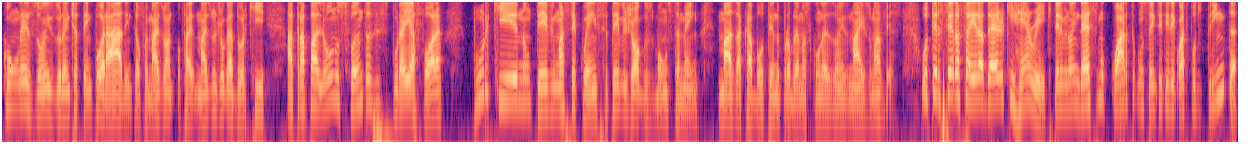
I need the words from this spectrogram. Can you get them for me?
com lesões durante a temporada, então foi mais, uma, mais um jogador que atrapalhou nos fantasies por aí afora porque não teve uma sequência, teve jogos bons também, mas acabou tendo problemas com lesões mais uma vez. O terceiro a sair é o Derrick Henry, que terminou em 14 com 184.30,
